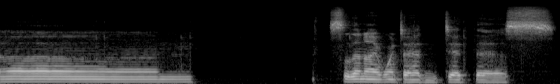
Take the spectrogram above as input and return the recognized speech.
Um, so then I went ahead and did this.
